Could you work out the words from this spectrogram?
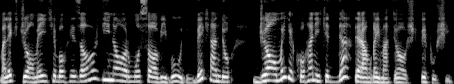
ملک جامعی که با هزار دینار مساوی بود بکند و جامعه کهنی که ده درم قیمت داشت بپوشید.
